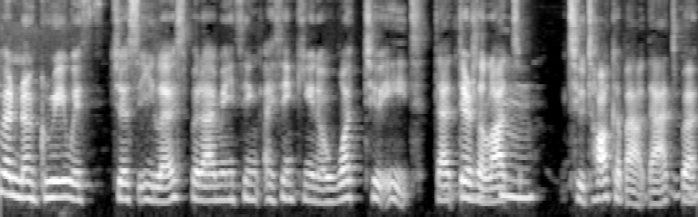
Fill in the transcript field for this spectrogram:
even agree with just eat less, but I mean, think I think you know what to eat. That there's a lot Mm. to talk about that, but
